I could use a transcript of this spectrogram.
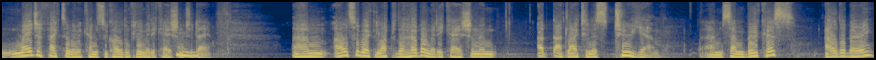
major factor when it comes to cold and flu medication mm. today. Um, I also work a lot with the herbal medication, and I'd, I'd like to list two here. Um, Sambucus, elderberry,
